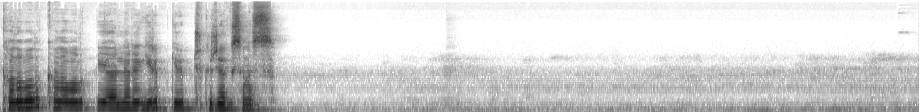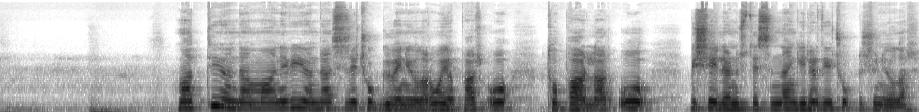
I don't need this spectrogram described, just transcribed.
Kalabalık kalabalık bir yerlere girip girip çıkacaksınız. Maddi yönden, manevi yönden size çok güveniyorlar. O yapar, o toparlar, o bir şeylerin üstesinden gelir diye çok düşünüyorlar.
